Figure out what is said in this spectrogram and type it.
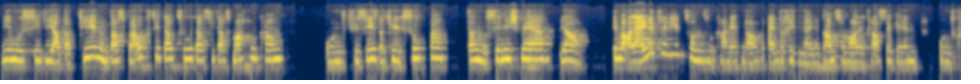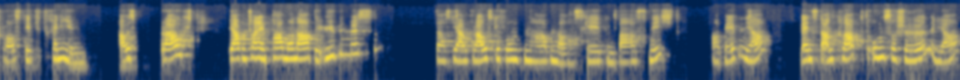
wie muss sie die adaptieren und was braucht sie dazu, dass sie das machen kann. Und für sie ist natürlich super, dann muss sie nicht mehr ja, immer alleine trainieren, sondern sie kann eben auch einfach in eine ganz normale Klasse gehen und CrossFit trainieren. Aber es braucht, wir haben schon ein paar Monate üben müssen, dass wir auch herausgefunden haben, was geht und was nicht. Aber eben ja, wenn es dann klappt, umso schöner, ja.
